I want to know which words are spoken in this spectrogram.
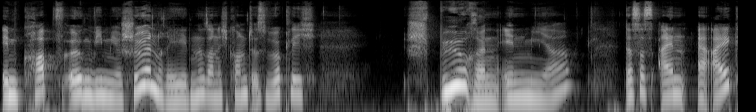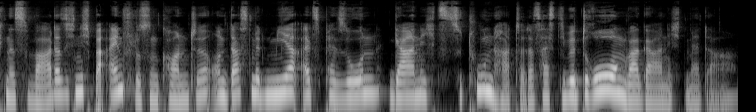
im Kopf irgendwie mir schönreden, sondern ich konnte es wirklich spüren in mir, dass es ein Ereignis war, das ich nicht beeinflussen konnte und das mit mir als Person gar nichts zu tun hatte. Das heißt, die Bedrohung war gar nicht mehr da.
